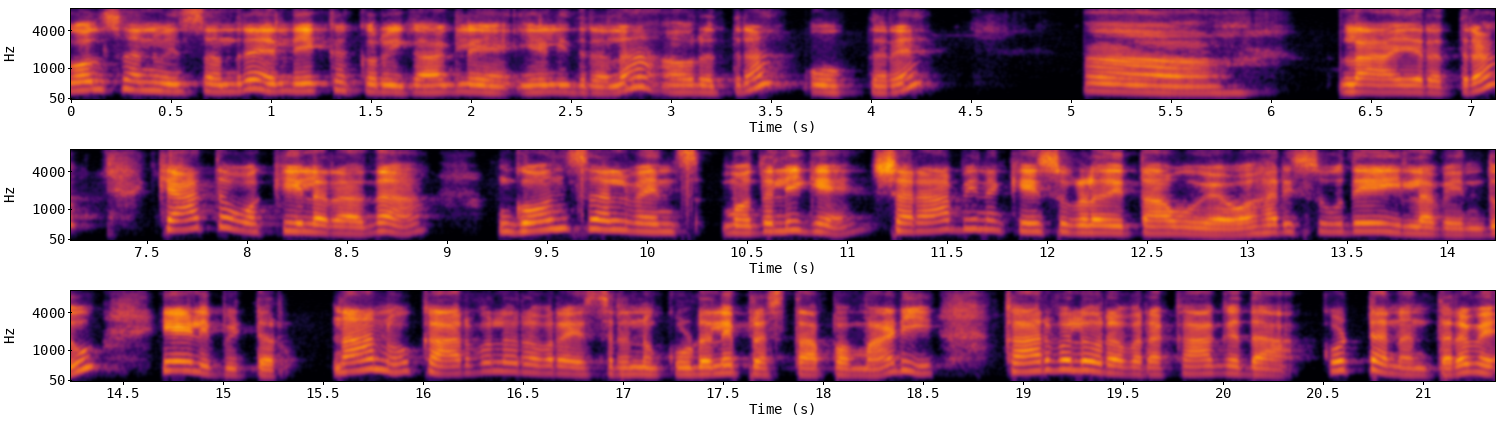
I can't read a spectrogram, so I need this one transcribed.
ಗೋಲ್ಸನ್ ಮಿಸ್ ಅಂದ್ರೆ ಲೇಖಕರು ಈಗಾಗಲೇ ಹೇಳಿದ್ರಲ್ಲ, ಅವ್ರ ಹತ್ರ ಹೋಗ್ತಾರೆ. ಲಾಯರ್ ಹತ್ರ. ಖ್ಯಾತ ವಕೀಲರಾದ ಗೋನ್ಸಲ್ವೆನ್ಸ್ ಮೊದಲಿಗೆ ಶರಾಬಿನ ಕೇಸುಗಳಲ್ಲಿ ತಾವು ವ್ಯವಹರಿಸುವುದೇ ಇಲ್ಲವೆಂದು ಹೇಳಿಬಿಟ್ಟರು. ನಾನು ಕಾರ್ವಲೋರವರ ಹೆಸರನ್ನು ಕೂಡಲೇ ಪ್ರಸ್ತಾಪ ಮಾಡಿ ಕಾರ್ವಲೋರವರ ಕಾಗದ ಕೊಟ್ಟ ನಂತರವೇ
